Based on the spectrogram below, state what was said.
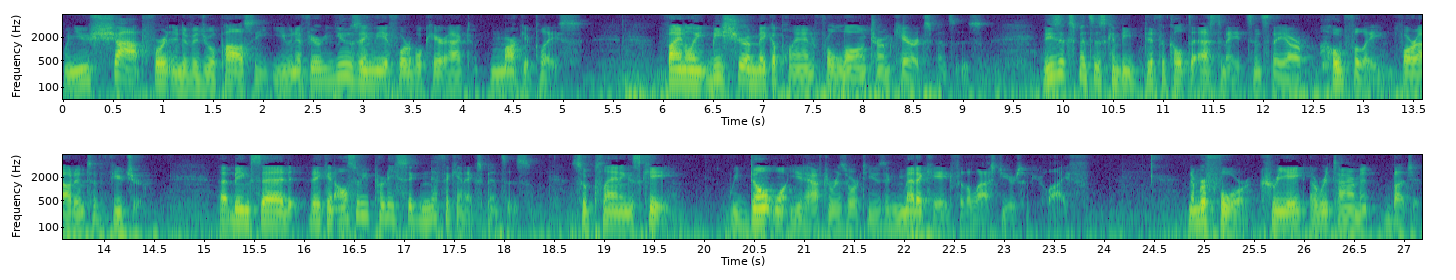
when you shop for an individual policy, even if you're using the Affordable Care Act marketplace. Finally, be sure and make a plan for long term care expenses. These expenses can be difficult to estimate since they are, hopefully, far out into the future. That being said, they can also be pretty significant expenses, so planning is key. We don't want you to have to resort to using Medicaid for the last years of your life. Number four, create a retirement budget.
